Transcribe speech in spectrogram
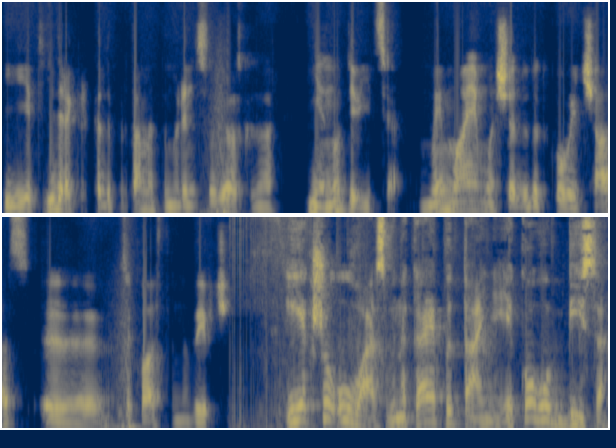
І тоді директорка департаменту Марина Соловйова сказала: ні, ну дивіться, ми маємо ще додатковий час е, закласти на вивчення. І якщо у вас виникає питання, якого біса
